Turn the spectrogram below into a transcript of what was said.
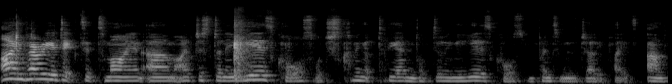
I'm very addicted to mine. Um, I've just done a year's course, or just coming up to the end of doing a year's course on printing with jelly plates, and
